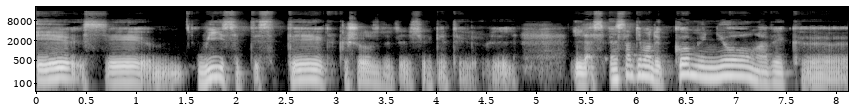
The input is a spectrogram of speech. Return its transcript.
Et c'est, oui, c'était quelque chose de, un sentiment de communion avec, euh,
